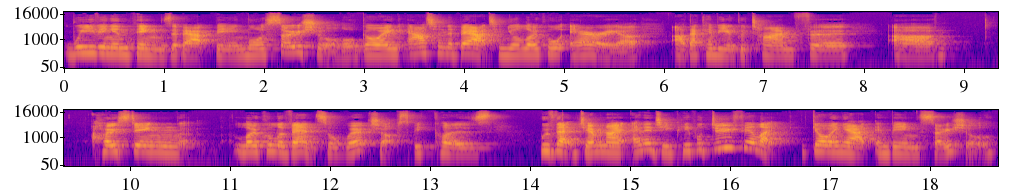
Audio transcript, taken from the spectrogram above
weaving in things about being more social or going out and about in your local area. Uh, that can be a good time for uh, hosting local events or workshops because with that Gemini energy, people do feel like going out and being social.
